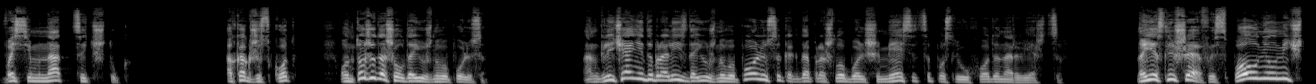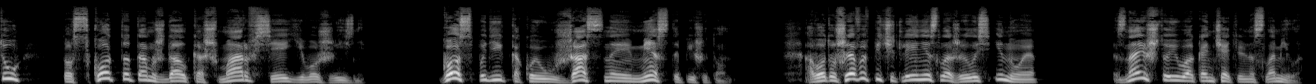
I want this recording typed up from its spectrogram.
Восемнадцать штук. А как же Скотт? Он тоже дошел до Южного полюса? Англичане добрались до Южного полюса, когда прошло больше месяца после ухода норвежцев. Но если шеф исполнил мечту, то Скотта там ждал кошмар всей его жизни. «Господи, какое ужасное место!» — пишет он. А вот у шефа впечатление сложилось иное. «Знаешь, что его окончательно сломило?»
